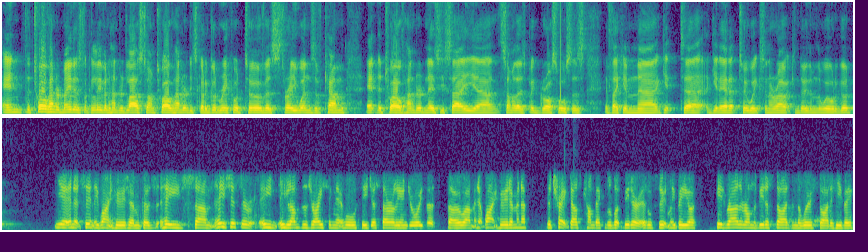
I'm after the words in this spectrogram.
And the 1200 metres, look, 1100 last time, 1200. He's got a good record. Two of his three wins have come at the 1200. And as you say, uh, some of those big gross horses, if they can uh, get uh, get at it two weeks in a row, it can do them the world of good. Yeah, and it certainly won't hurt him because he's um, he's just a, he, he loves his racing. That horse, he just thoroughly enjoys it. So um, and it won't hurt him. And if the track does come back a little bit better, it'll certainly be your head rather on the better side than the worst side of heavy.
